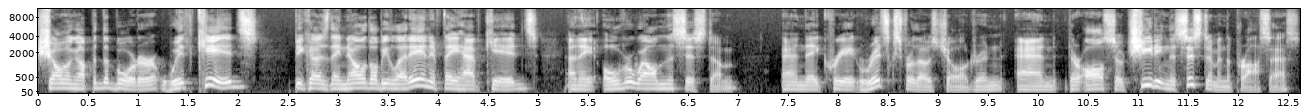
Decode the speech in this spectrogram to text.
showing up at the border with kids because they know they'll be let in if they have kids and they overwhelm the system and they create risks for those children and they're also cheating the system in the process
